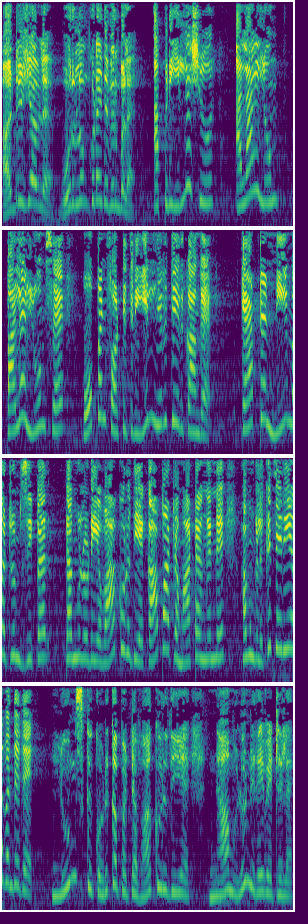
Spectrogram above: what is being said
அட்ரிஷியாவில ஒரு லூம் கூட இதை விரும்பல. அப்படி இல்ல ஷூர். அலாய் லூம் பல லூம்ஸ ஓபன் ஃபார்ட்டி த்ரீயில் நிறுத்தி இருக்காங்க கேப்டன் நீ மற்றும் ஜிப்பர் தங்களுடைய வாக்குறுதியை காப்பாற்ற மாட்டாங்கன்னு அவங்களுக்கு தெரிய வந்தது. லூம்ஸ்க்கு கொடுக்கப்பட்ட வாக்குறுதிய நாமளும் நிறைவேற்றல.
